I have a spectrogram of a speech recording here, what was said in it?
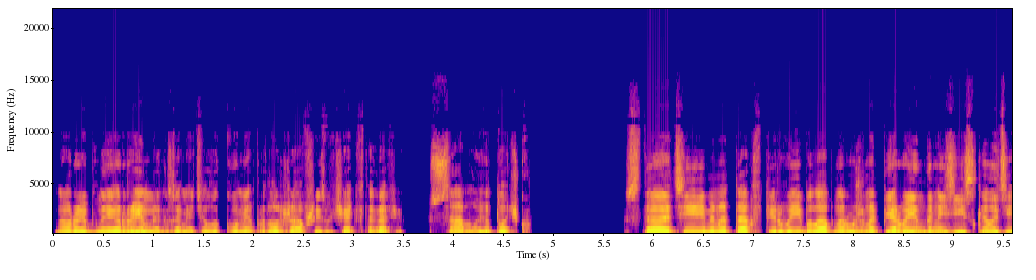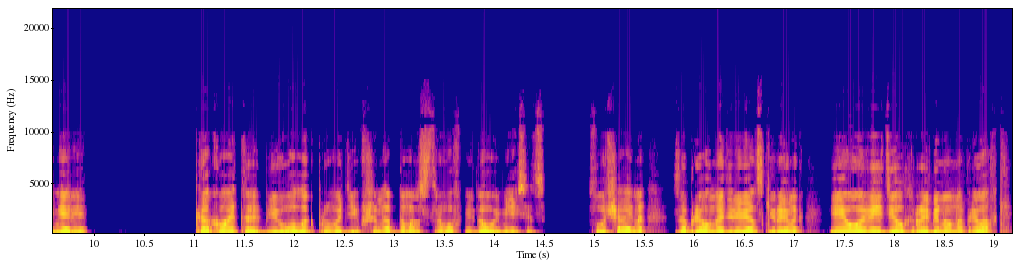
на рыбный рынок, — заметила Куми, продолжавшая изучать фотографию. В самую точку. Кстати, именно так впервые была обнаружена первая индонезийская латимерия. Какой-то биолог, проводивший на одном из островов медовый месяц, случайно забрел на деревенский рынок и увидел рыбину на прилавке.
